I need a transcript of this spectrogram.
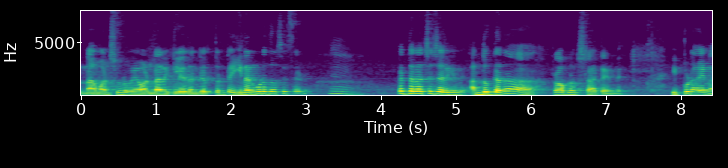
నా మనుషులు నువ్వేం అనడానికి లేదని చెప్తుంటే ఈయనను కూడా దోసేశాడు మ్మ్. పెద్ద రచ్చ జరిగింది. అందుకు కదా ప్రాబ్లం స్టార్ట్ అయింది. ఇప్పుడు ఆయన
